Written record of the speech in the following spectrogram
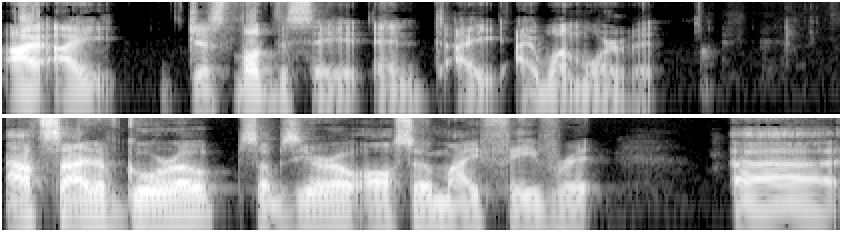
I I just love to say it, and I I want more of it. Outside of Goro, Sub Zero, also my favorite uh,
